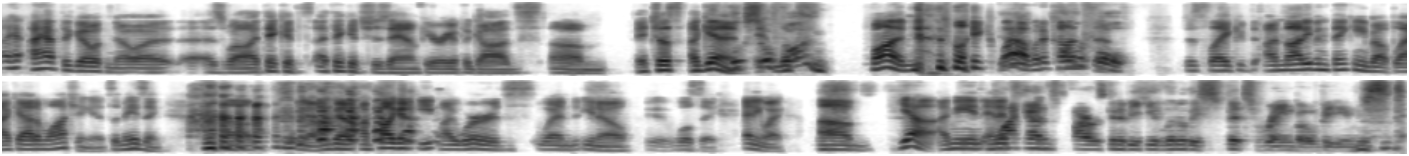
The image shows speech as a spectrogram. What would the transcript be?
I, I have to go with Noah as well. I think it's I think it's Shazam: Fury of the Gods. Um, it just again it looks so it looks fun. Fun, like yeah, wow, what a concept! Colorful. Just like I'm not even thinking about Black Adam watching it. It's amazing. Um, you know, I'm gonna I'm probably gonna eat my words when you know we'll see. Anyway, um, yeah, I mean, and Black Adam's power is gonna be he literally spits rainbow beams.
